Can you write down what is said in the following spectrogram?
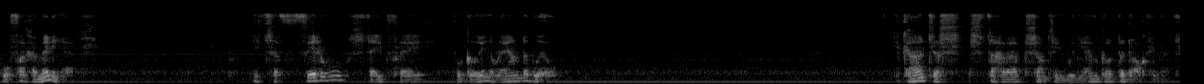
for Whakaminengas. It's a federal state flag for going around the world You can't just start up something when you haven't got the documents.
